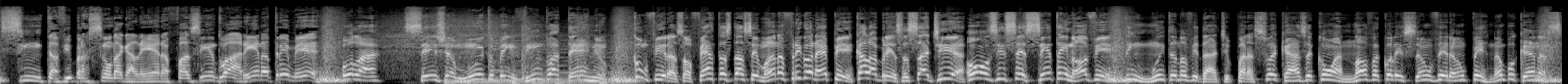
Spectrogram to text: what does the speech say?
Sinta a vibração da galera fazendo a arena tremer. Olá, seja muito bem-vindo a Térnio. Confira as ofertas da semana Frigonep. Calabresa Sadia 11,69. Tem muita novidade para sua casa com a nova coleção Verão Pernambucanas.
